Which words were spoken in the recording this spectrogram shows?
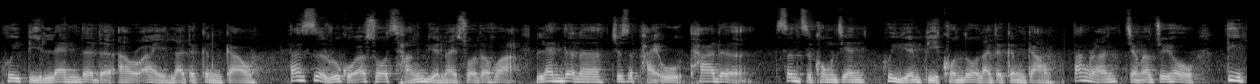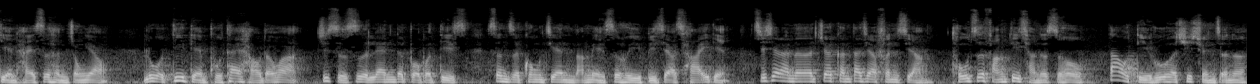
会比 land 的 ROI 来得更高。但是如果要说长远来说的话，land 呢就是排污，它的升值空间会远比 condo 来得更高。当然，讲到最后，地点还是很重要。如果地点不太好的话，即使是 land properties，甚至空间难免是会比较差一点。接下来呢，就要跟大家分享投资房地产的时候，到底如何去选择呢？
